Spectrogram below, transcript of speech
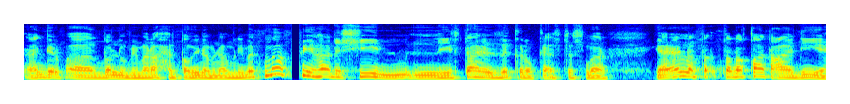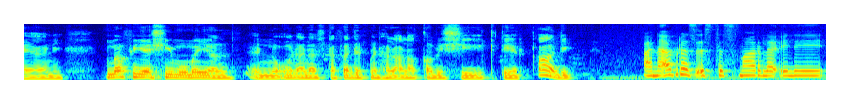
عندي رفقات ضلوا بمراحل طويلة من عمري بس ما في هذا الشيء اللي يستاهل ذكره كاستثمار. يعني عندنا صداقات عادية يعني. ما فيها شيء مميز إنه أقول أنا استفدت من هالعلاقة بشيء كتير. عادي. أنا أبرز استثمار لإلي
